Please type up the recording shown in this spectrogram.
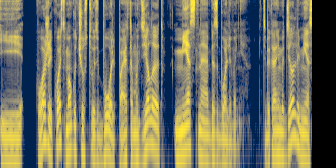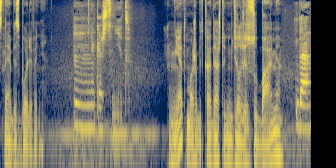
и кожа и кость могут чувствовать боль, поэтому делают местное обезболивание. Тебе когда-нибудь делали местное обезболивание? Мне кажется, нет. Нет, может быть, когда что-нибудь делали с зубами. Да,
